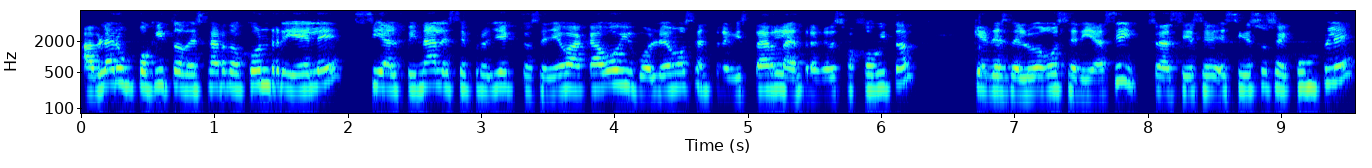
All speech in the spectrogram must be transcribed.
hablar un poquito de sardo con Riele si al final ese proyecto se lleva a cabo y volvemos a entrevistarla en Regreso a Hobbiton, que desde luego sería así. O sea, si, si eso se cumple,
